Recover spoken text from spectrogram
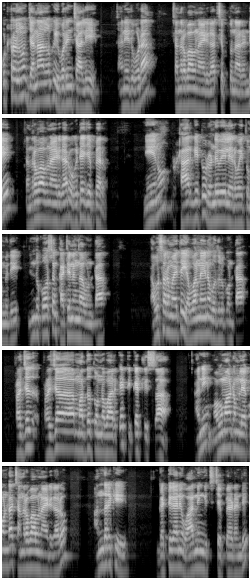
కుట్రలను జనాలకు వివరించాలి అనేది కూడా చంద్రబాబు నాయుడు గారు చెప్తున్నారండి. చంద్రబాబు నాయుడు గారు ఒకటే చెప్పారు. నేను టార్గెట్ రెండు వేల ఇరవై తొమ్మిది. ఇందుకోసం కఠినంగా ఉంటా. అవసరమైతే ఎవరినైనా వదులుకుంటా. ప్రజ ప్రజా మద్దతు ఉన్న వారికే టికెట్లు ఇస్తా అని మొగమాటం లేకుండా చంద్రబాబు నాయుడు గారు అందరికీ గట్టిగానే వార్నింగ్ ఇచ్చి చెప్పాడండి.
